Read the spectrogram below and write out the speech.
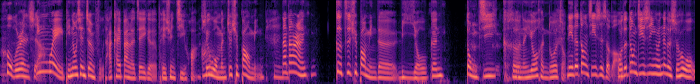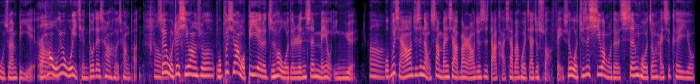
互不认识啊。因为屏东县政府他开办了这个培训计划，所以我们就去报名。哦，那当然。各自去报名的理由跟动机可能有很多种。你的动机是什么？我的动机是因为那个时候我五专毕业，然后我因为我以前都在唱合唱团，所以我就希望说，我不希望我毕业了之后我的人生没有音乐。嗯，我不想要就是那种上班下班，然后就是打卡下班回家就耍废，所以我就是希望我的生活中还是可以有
